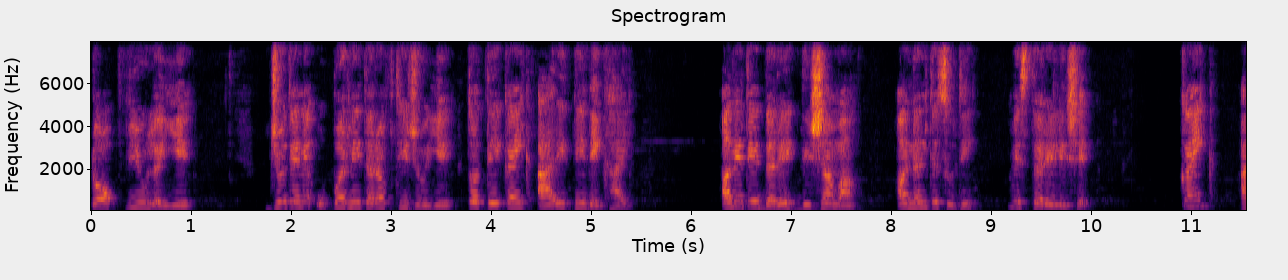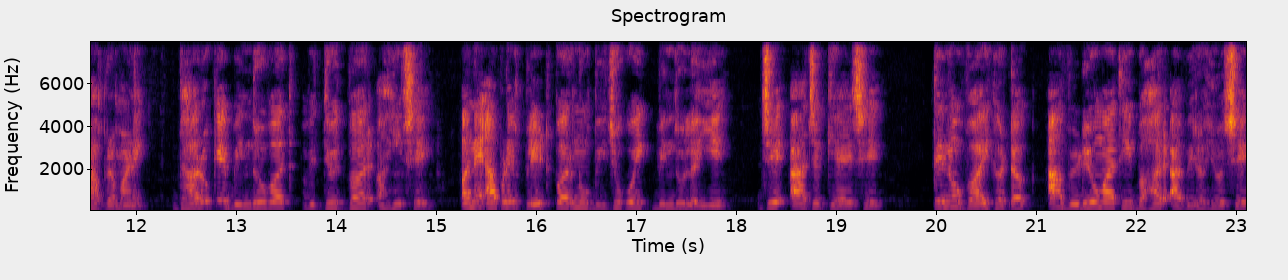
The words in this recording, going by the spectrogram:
ટોપ વ્યૂ લઈએ, જો તેને ઉપરની તરફથી જોઈએ, તો તે કંઈક આ રીતની દેખાય. અને તે દરેક દિશામાં અનંત સુધી વિસ્તરેલી છે. કંઈક આ પ્રમાણે, ધારો કે બિંદુવત વિદ્યુતભાર અહીં છે અને આપણે પ્લેટ પરનું બીજું કોઈક બિંદુ લઈએ જે આ જગ્યાએ છે. તેનો વાય ઘટક આ વિડીયોમાંથી બહાર આવી રહ્યો છે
